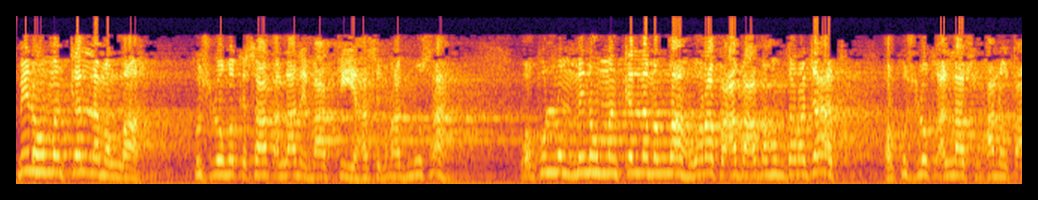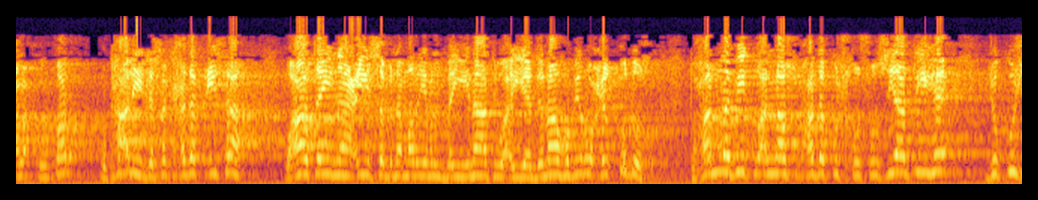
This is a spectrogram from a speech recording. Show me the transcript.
من کلم اللہ۔ کچھ لوگوں کے ساتھ اللہ نے بات کی، یہاں سے مراد موسا ہے۔ وکل منهم من ورفع بعضهم درجات اور کچھ لوگ اللہ سبحانہ و تعالیٰ اوپر اٹھا لی جیسا کہ حضرت عیسیٰ، وآتينا عيسى ابن مريم البينات وأيدناه بروح القدس تو ہر نبی کو اللہ سبحانہ کچھ خصوصیات دی ہے جو کچھ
